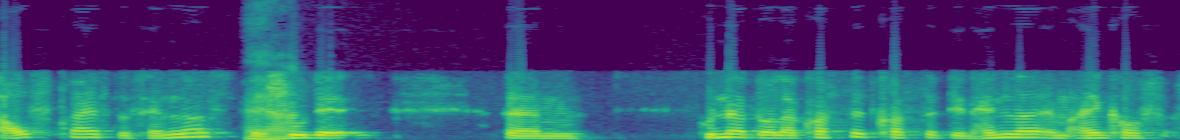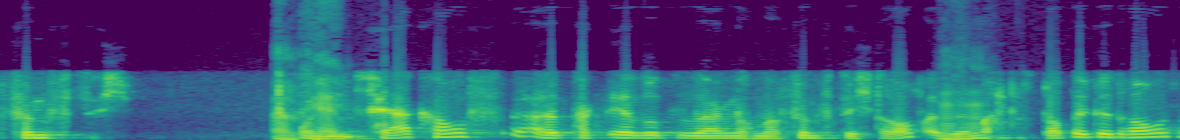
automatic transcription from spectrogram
Aufpreis des Händlers. Der ja. Schuh, der ähm, 100 Dollar kostet, kostet den Händler im Einkauf 50. Okay. Und im Verkauf äh, packt er sozusagen nochmal 50 drauf, also mhm. er macht das Doppelte draus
